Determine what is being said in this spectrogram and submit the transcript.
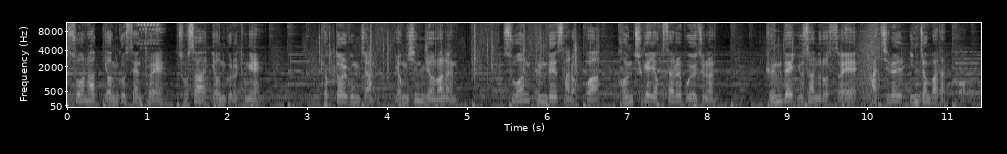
수원학 연구센터의 조사 연구를 통해 벽돌 공장 영신연화는 수원 근대 산업과 건축의 역사를 보여주는 근대 유산으로서의 가치를 인정받았고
